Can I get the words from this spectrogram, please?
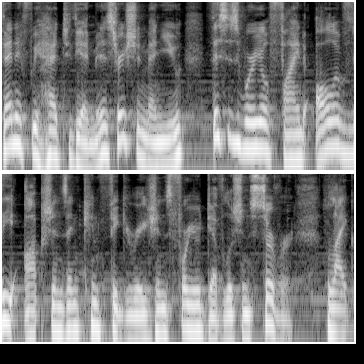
Then if we head to the administration menu, this is where you'll find all of the options and configurations for your Devolutions server, like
